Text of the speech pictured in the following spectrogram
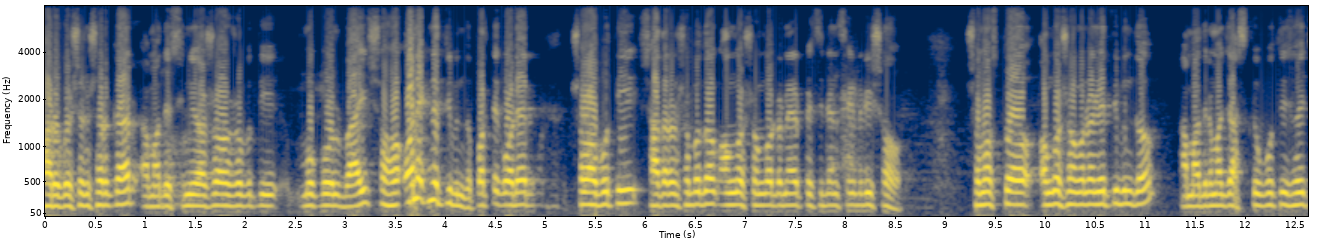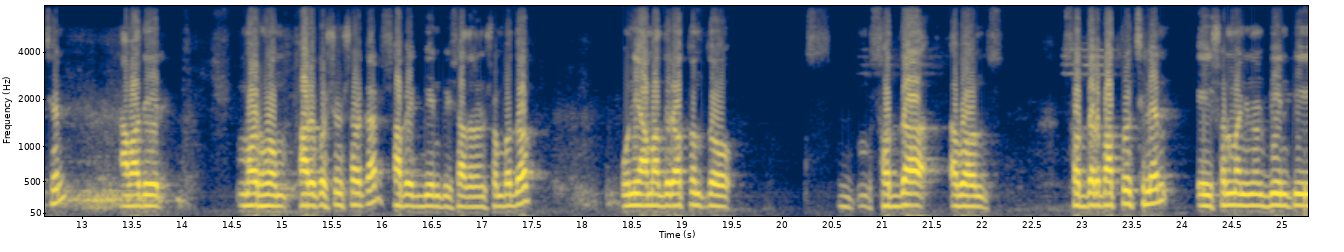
ফারুক হোসেন সরকার, আমাদের সিনিয়র সহসভাপতি মুকুল ভাই সহ অনেক নেতৃবৃন্দ, প্রত্যেক ওয়ার্ডের সভাপতি, সাধারণ সম্পাদক, অঙ্গ সংগঠনের প্রেসিডেন্ট, সেক্রেটারি সহ সমস্ত অঙ্গ সংগঠনের নেতৃবৃন্দ আমাদের মাঝে আজকে উপস্থিত হয়েছেন আমাদের মরহম ফারুক হোসেন সরকার, সাবেক বিএনপি সাধারণ সম্পাদক। উনি আমাদের অত্যন্ত শ্রদ্ধা এবং শ্রদ্ধার পাত্র ছিলেন। এই সম্মানীয় বিএনপি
